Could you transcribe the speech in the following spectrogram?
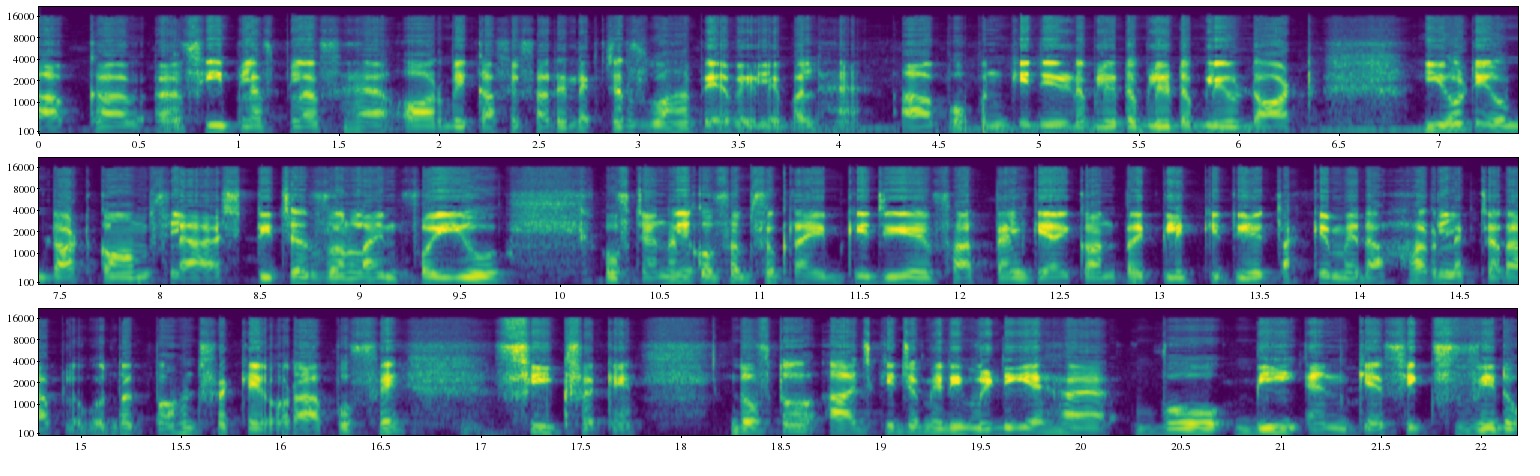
आपका सी प्लस प्लस है, और भी काफ़ी सारे लेक्चर्स वहाँ पे अवेलेबल हैं। आप ओपन कीजिए W W W dot YouTube dot com slash teachers online for you उस चैनल को सब्सक्राइब कीजिए, साथ पहल के आइकॉन पर क्लिक कीजिए, ताकि मेरा हर लेक्चर आप लोगों तक पहुँच सके और आप उससे सीख सकें। दोस्तों, आज की जो मेरी वीडियो है, वो B N K six zero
